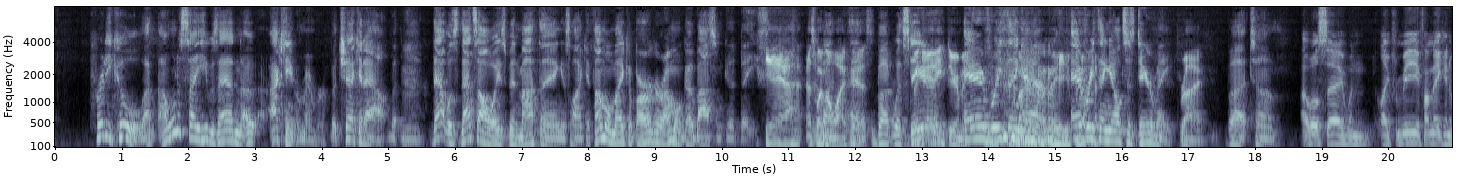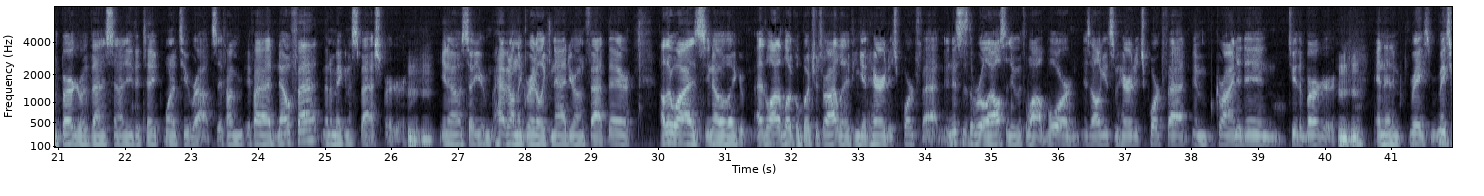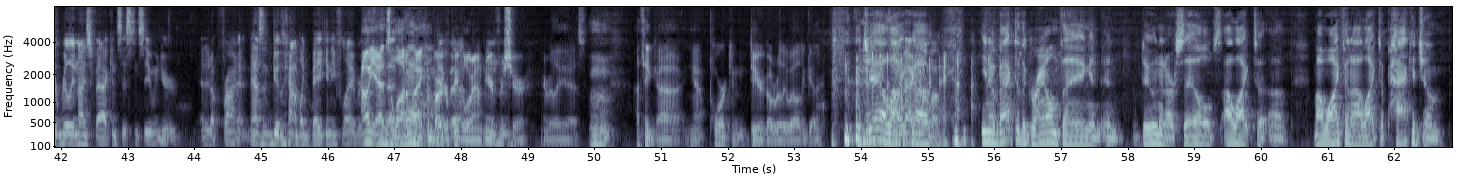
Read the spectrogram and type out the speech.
pretty cool. I, I want to say he was adding. I can't remember, but check it out. But Mm. that was that's always been my thing. Is like if I'm gonna make a burger, I'm gonna go buy some good beef. Yeah, that's what my But- wife uh, is. But with Spaghetti, deer, deer meat. everything else, everything else is deer meat. Right. But um, I will say when like for me, if I'm making a burger with venison, I need to take one or two routes. If I'm if I had no fat, then I'm making a smash burger. hmm You know, so you have it on the griddle, you can add your own fat there. Otherwise, you know, like at a lot of local butchers where I live, you can get heritage pork fat. And this is the rule I also do with wild boar is I'll get some heritage pork fat and grind it in to the burger. Mm-hmm. And then it makes makes a really nice fat consistency when you're ended up frying it. It has a good kind of like bacony flavor. Oh yeah, there's a lot of Oh, bacon burger people around here for Mhm. sure. It really is. Mm. I think uh, yeah, pork and deer go really well together. But yeah, like uh, you know, back to the ground thing and, and doing it ourselves. I like to, uh, my wife and I like to package them.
